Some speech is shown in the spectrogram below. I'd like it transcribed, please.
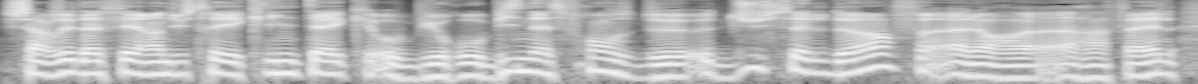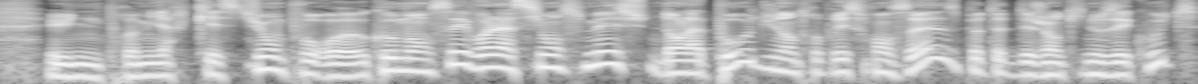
Chargé d'affaires industrie et cleantech au bureau Business France de Düsseldorf. Alors, euh, Raphaël, une première question pour euh, commencer. Voilà, si on se met dans la peau d'une entreprise française, peut-être des gens qui nous écoutent,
